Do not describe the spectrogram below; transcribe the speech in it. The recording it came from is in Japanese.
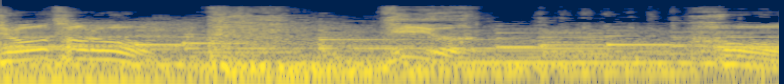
丈太郎。いいほう。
